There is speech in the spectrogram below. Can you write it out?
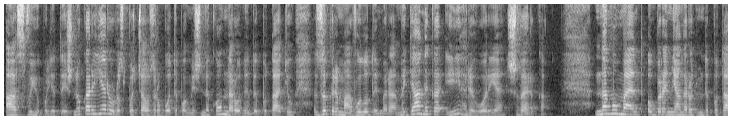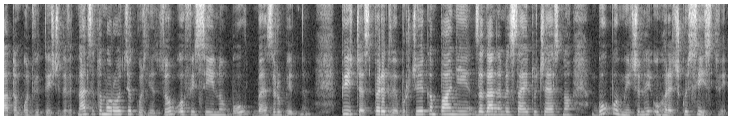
а свою політичну кар'єру розпочав з роботи помічником народних депутатів, зокрема Володимира Медяника і Григорія Шверка. На момент обрання народним депутатом у 2019 році Кузніцов офіційно був безробітним. Під час передвиборчої кампанії, за даними сайту Чесно, був помічений у гречкосійстві.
